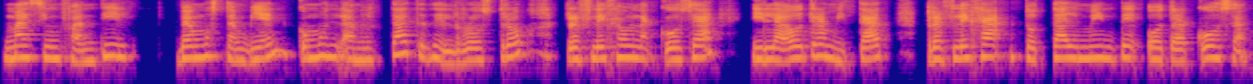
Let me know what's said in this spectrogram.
más infantil. Vemos también cómo la mitad del rostro refleja una cosa y la otra mitad refleja totalmente otra cosa.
